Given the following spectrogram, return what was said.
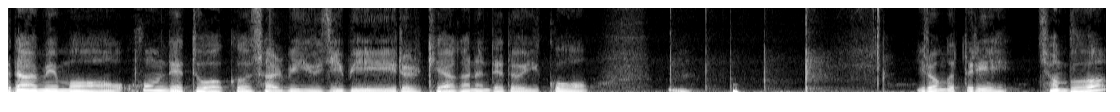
그 다음에 뭐 홈 네트워크 설비 유지비를 계약하는 데도 있고 음, 이런 것들이 전부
